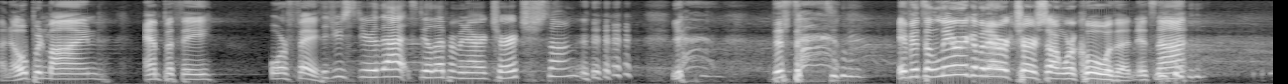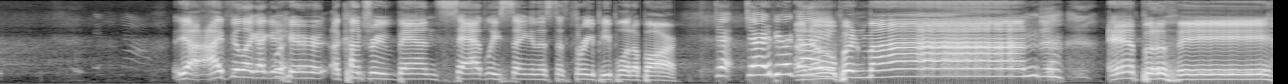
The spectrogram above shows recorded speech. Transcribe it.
an open mind, empathy, or faith. Did you steer that? Steal that from an Eric Church song? This, if it's a lyric of an Eric Church song, we're cool with it. It's not. Yeah, I feel like I could hear a country band sadly singing this to three people at a bar. Ja- Jared, if you're a guy, An open mind, empathy,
